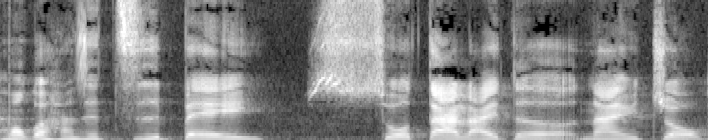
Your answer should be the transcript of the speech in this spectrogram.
某个他是自卑所带来的那一种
